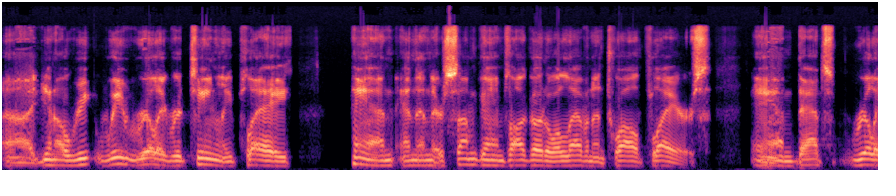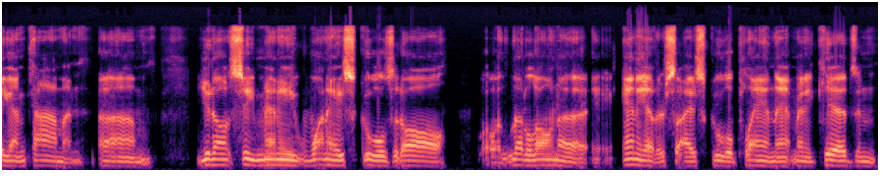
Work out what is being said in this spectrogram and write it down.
Uh, you know, we, we really routinely play 10, and then there's some games I'll go to 11 and 12 players. And that's really uncommon. Um, you don't see many 1A schools at all, let alone a, any other size school playing that many kids. And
